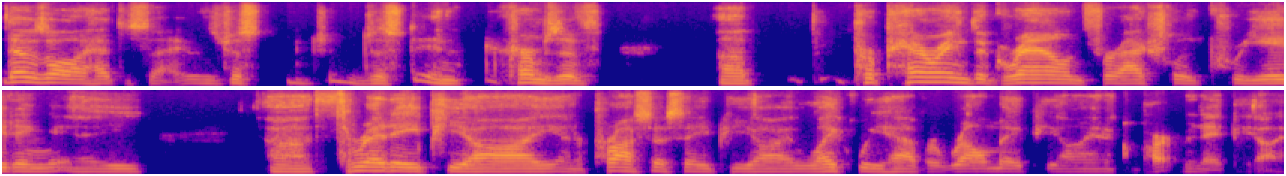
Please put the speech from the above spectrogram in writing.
That was all I had to say. It was just, just in terms of uh, preparing the ground for actually creating a uh, thread API and a process API like we have a realm API and a compartment API.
